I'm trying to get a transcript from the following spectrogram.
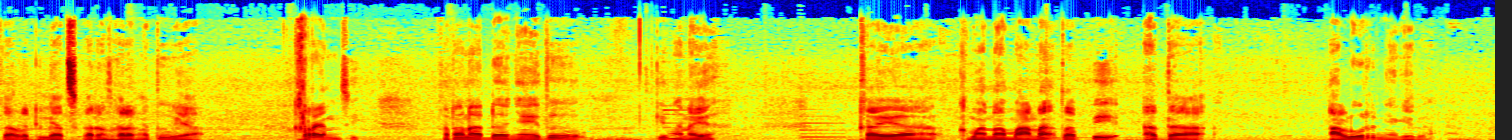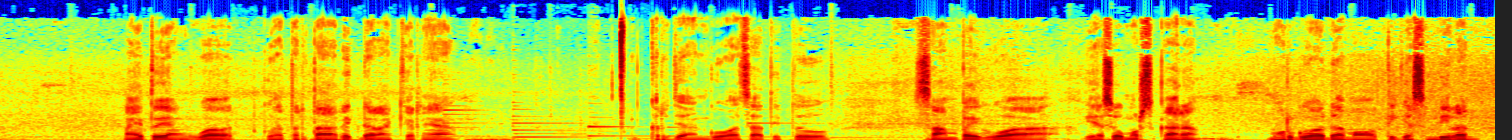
kalau dilihat sekarang-sekarang itu ya keren sih. Karena nadanya itu gimana ya kayak ke mana-mana tapi ada alurnya gitu. Nah itu yang gua gua tertarik dan akhirnya kerjaan gua saat itu sampai gua ya seumur sekarang umur gua udah mau 39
